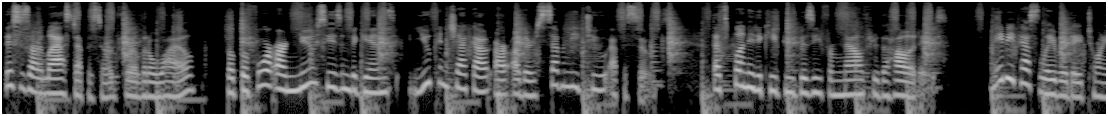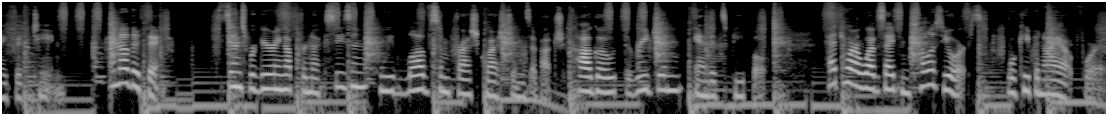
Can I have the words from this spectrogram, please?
This is our last episode for a little while, but before our new season begins, you can check out our other 72 episodes. That's plenty to keep you busy from now through the holidays. Maybe past Labor Day 2015. Another thing, since we're gearing up for next season, we'd love some fresh questions about Chicago, the region, and its people. Head to our website and tell us yours. We'll keep an eye out for it.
